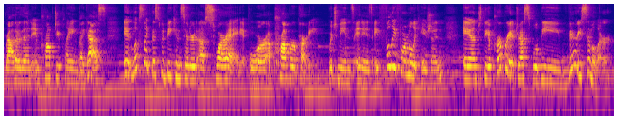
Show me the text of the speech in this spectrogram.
rather than impromptu playing by guests, it looks like this would be considered a soiree or a proper party, which means it is a fully formal occasion and the appropriate dress will be very similar,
